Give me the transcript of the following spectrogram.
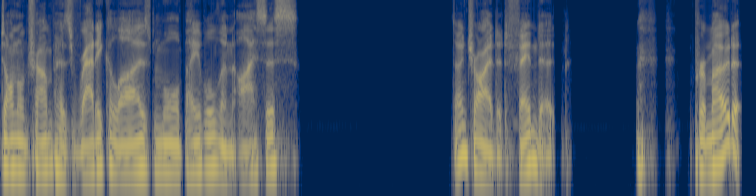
Donald Trump has radicalized more people than ISIS, don't try to defend it. Promote it.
